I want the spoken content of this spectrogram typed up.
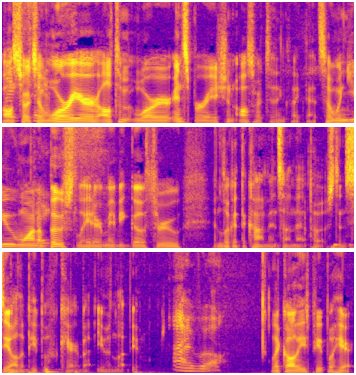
All sorts of warrior, ultimate warrior, inspiration, all sorts of things like that. So when you want a boost later, maybe go through and look at the comments on that post and see all the people who care about you and love you. I will. Like all these people here.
